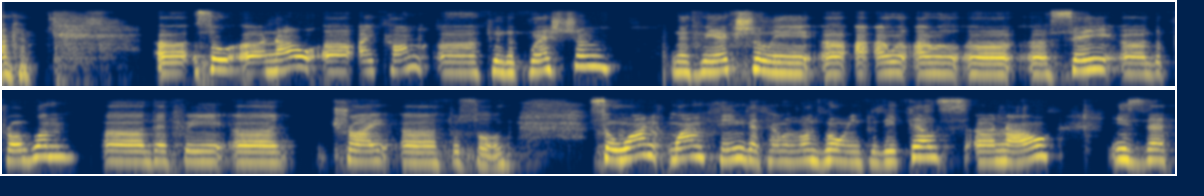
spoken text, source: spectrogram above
Okay. Uh, so uh, now uh, I come uh, to the question that we actually, uh, I, I, will, I will uh, say the problem that we try to solve. So one, one thing that I will not go into details now is that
